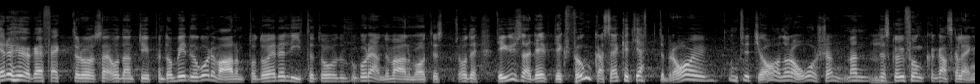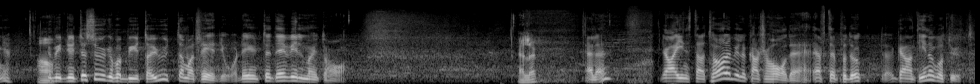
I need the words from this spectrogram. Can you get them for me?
är det höga effekter och, och den typen, då, blir, då går det varmt och då är det litet och då går det ännu varmare. Och det, och det, det är ju så här, det, det, funkar säkert jättebra, inte vet jag, några år sedan, men mm. det ska ju funka ganska länge. Ja. Du blir ju inte sugen på att byta ut den var tredje år, det, är inte, det vill man ju inte ha. Eller? Eller? Ja, installatören vill kanske ha det efter produktgarantin har gått ut.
